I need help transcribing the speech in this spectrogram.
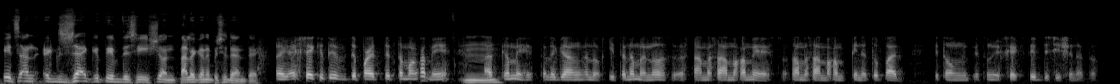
it's an executive decision talaga ng Presidente. Like, executive department naman kami Mm. at kami talagang ano kita naman no sama-sama kami sama-sama kami pinatupad itong itong executive decision na to.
